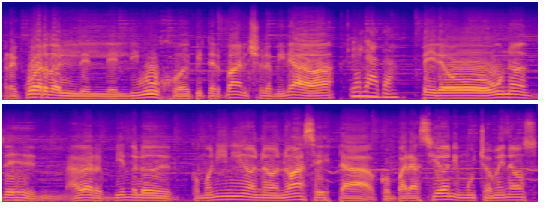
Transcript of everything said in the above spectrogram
Recuerdo el, el- el dibujo de Peter Pan, yo lo miraba, Helada. pero uno, desde, a ver, viéndolo de- como niño, no, no hace esta comparación y mucho menos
